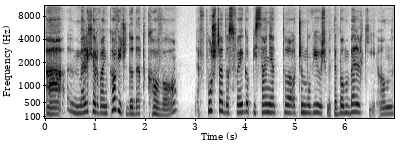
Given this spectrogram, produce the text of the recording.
A Melchior Wańkowicz dodatkowo wpuszcza do swojego pisania to, o czym mówiłyśmy, te bąbelki. On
